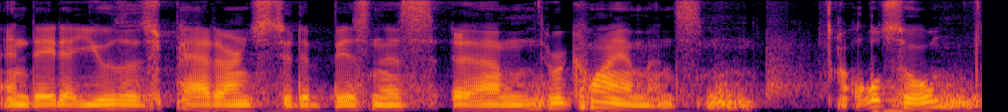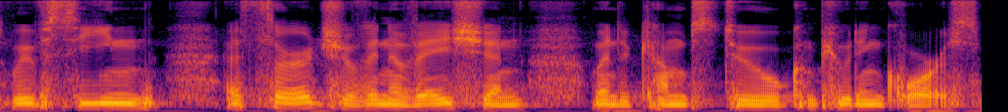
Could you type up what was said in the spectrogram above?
and data usage patterns to the business um, requirements. Also, we've seen a surge of innovation when it comes to computing cores.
